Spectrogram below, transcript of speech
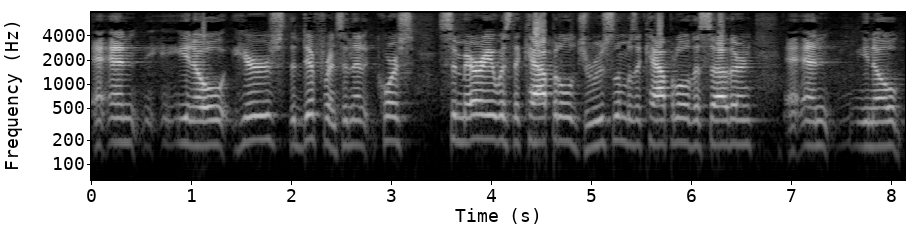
and, you know, here's the difference. And then, of course, Samaria was the capital, Jerusalem was the capital of the southern. And, you know,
